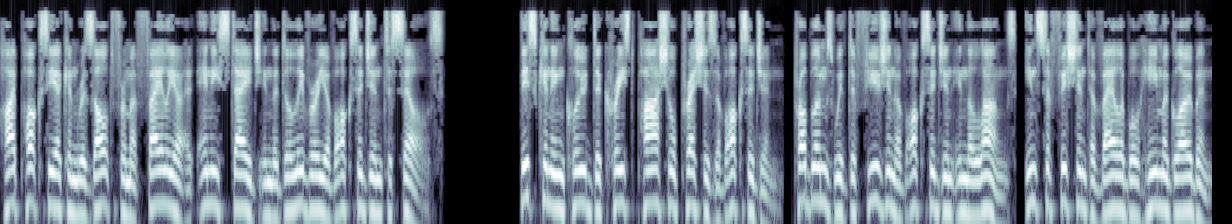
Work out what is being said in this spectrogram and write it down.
Hypoxia can result from a failure at any stage in the delivery of oxygen to cells. This can include decreased partial pressures of oxygen, problems with diffusion of oxygen in the lungs, insufficient available hemoglobin,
